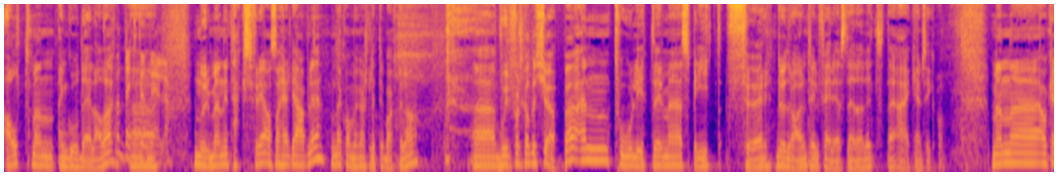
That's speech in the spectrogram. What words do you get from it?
alt, men en god del av det. Del, ja. Nordmenn i taxfree er altså helt jævlig, men det kommer vi kanskje litt tilbake til òg. Hvorfor skal du kjøpe en to liter med sprit før du drar til feriestedet ditt? Det er jeg ikke helt sikker på. Men eh, ok,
